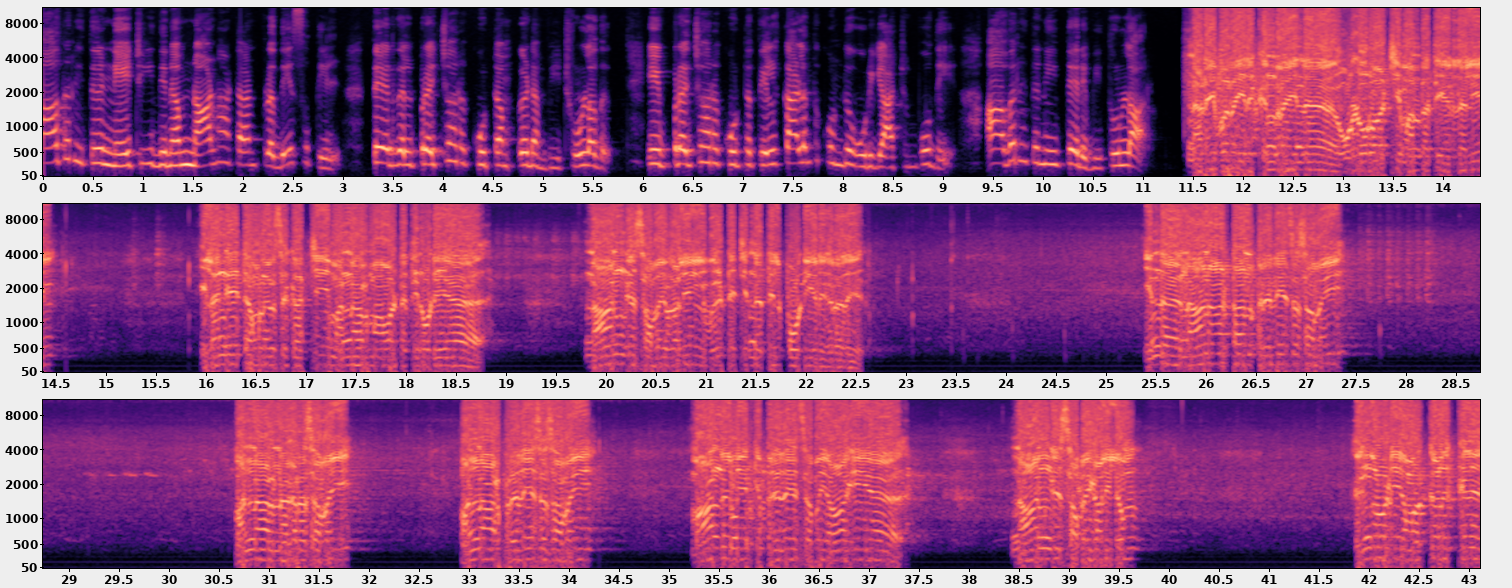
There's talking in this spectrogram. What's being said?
ஆதரித்து நேற்றைய தினம் நானாட்டான் பிரதேசத்தில் தேர்தல் பிரச்சார கூட்டம் இடம்பெற்றுள்ளது. இப்பிரச்சார கூட்டத்தில் கலந்து கொண்டு உரையாற்றும் போதே அவர் இதனை தெரிவித்துள்ளார். நடைபெற இருக்கின்ற இந்த உள்ளூராட்சி மன்ற தேர்தலில் இலங்கை தமிழரசு கட்சி மன்னார் மாவட்டத்தினுடைய நான்கு சபைகளில் வீட்டு சின்னத்தில் போட்டியிடுகிறது. இந்த நானாட்டான் பிரதேச சபை மன்னார் நகர சபை மன்னார் பிரதேச சபை மாந்தமேற்கு பிரதேச சபை ஆகிய நான்கு சபைகளிலும் எங்களுடைய மக்களுக்கு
